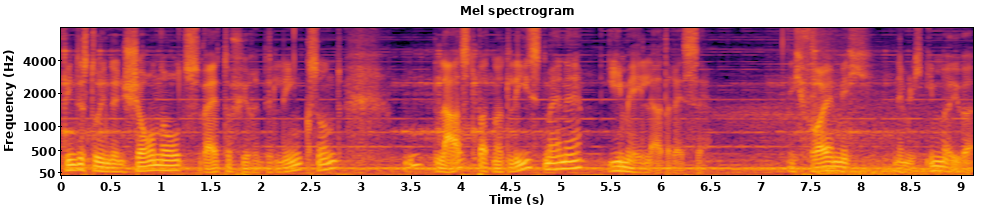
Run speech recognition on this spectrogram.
findest du in den Show Notes weiterführende Links und hm, last but not least meine E-Mail-Adresse. Ich freue mich nämlich immer über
